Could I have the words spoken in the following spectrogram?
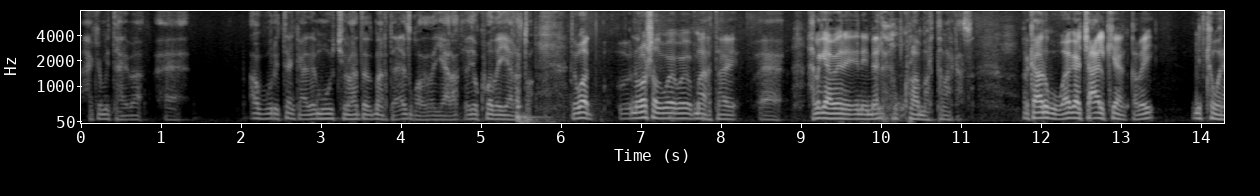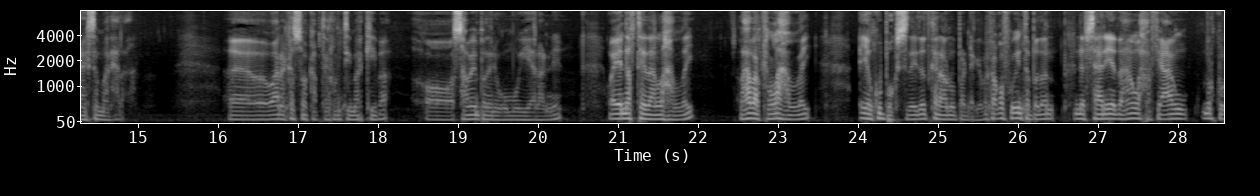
waxay ka mid tahayba abuuritaanka aadamuhu jiro haddaad maarata cid wada yeelato cidi ku wada yeelato. De waad noloshaada w maaratahay waxaa laga yaaba inay meel xun kula marta markaas. Marka anigu waagaa jacaylkii aan qabay mid ka wanaagsan baan helaa. Waana ka soo kabtay runtii markiiba oo saameyn badan iguma yeelanin. Waayo nafteedaan la hadlay hadalkan la hadlay ayaan ku bogsaday dadkan aan u bandhigay. Marka qofku inta badan nafsaaniyad ahaan waxa fiican markuu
